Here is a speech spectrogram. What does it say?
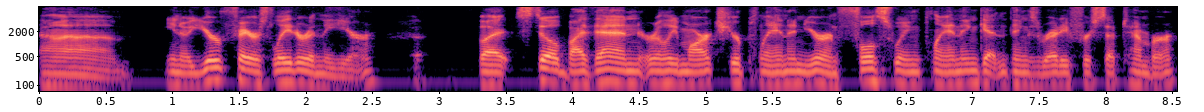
um, you know, your fair's later in the year, but still by then, early March, you're planning, you're in full swing planning, getting things ready for September.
